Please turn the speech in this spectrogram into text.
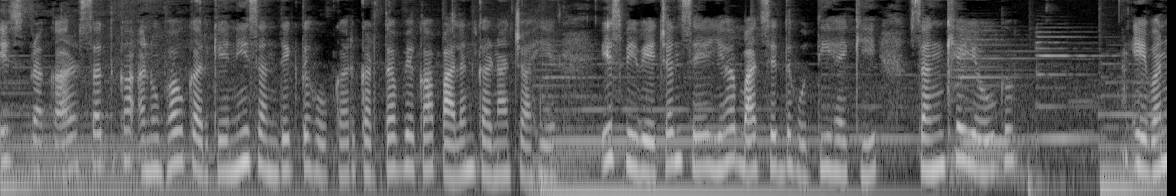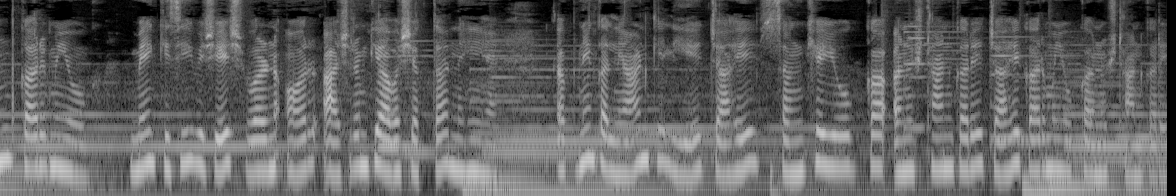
इस प्रकार सत्य का अनुभव करके निसंदिग्ध होकर कर्तव्य का पालन करना चाहिए। इस विवेचन से यह बात सिद्ध होती है कि संख्य योग एवं कर्मयोग में किसी विशेष वर्ण और आश्रम की आवश्यकता नहीं है। अपने कल्याण के लिए चाहे संख्य योग का अनुष्ठान करे, चाहे कर्म योग का अनुष्ठान करे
